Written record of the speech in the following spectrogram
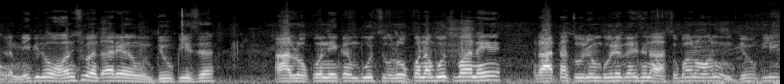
એટલે મેં કીધું ઓન શું તારે ઊંધી ઉકલી છે. આ લોકોની કંઈ બૂચ લોકોના બૂચમાં નહીં રાતના ચોરીઓ બોરે કરી છે ને આસુબાનો ઓન ઊંધી ઉકલી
